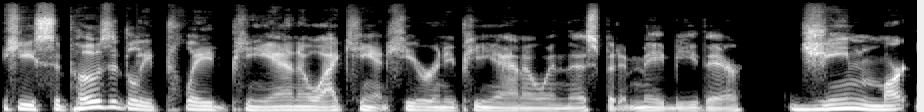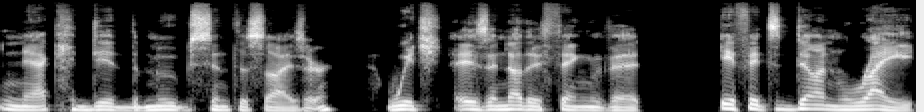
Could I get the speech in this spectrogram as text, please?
He supposedly played piano. I can't hear any piano in this, but it may be there. Gene Martynec did the Moog synthesizer, which is another thing that, if it's done right,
